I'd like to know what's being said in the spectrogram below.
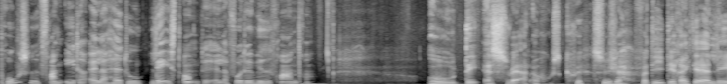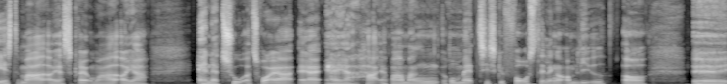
brusede frem i dig, eller havde du læst om det, eller fået det at vide fra andre? Uh, det er svært at huske, synes jeg. Fordi det er rigtigt, at jeg læste meget, og jeg skrev meget, og jeg af natur, tror jeg, er, er jeg, har jeg bare mange romantiske forestillinger om livet. Og øh,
